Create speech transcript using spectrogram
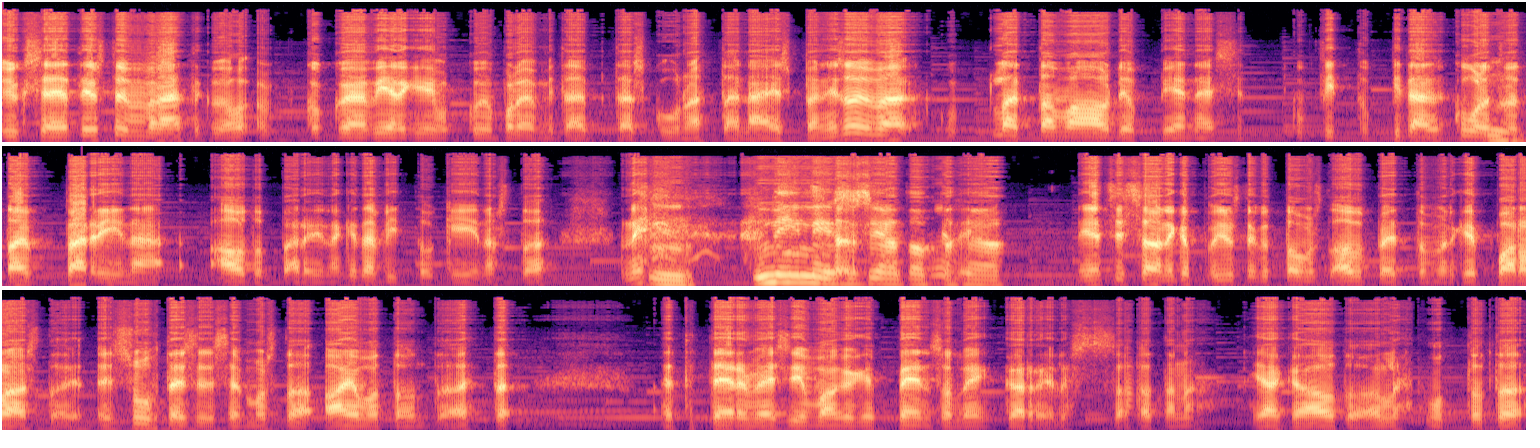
yksi että just hyvä, että kun koko ajan vieläkin kuinka paljon mitä pitäisi kuunnella tai näin edespäin, niin se on hyvä, kun laittaa vaan audio pieneen sit, kun vittu pitää kuulla Mm. tai pärinä, autopärinä, ketä vittu kiinnostaa. Niin, Mm. Niin, niin, se ihan totta, Niin. joo. niin et siis se on niinku just niinku tommoista autopeit on melkein parasta suhteellisen semmoista aivotonta, että että terveisiä vaan kaiken pensalinkkarille, saatana. Jääkää auto alle. Mutta tota...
